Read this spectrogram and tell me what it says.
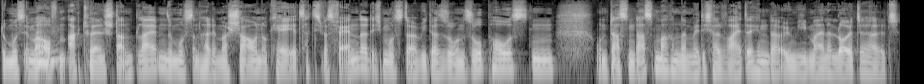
Du musst immer mhm. auf dem aktuellen Stand bleiben. Du musst dann halt immer schauen, okay, jetzt hat sich was verändert. Ich muss da wieder so und so posten und das und das machen, damit ich halt weiterhin da irgendwie meine Leute halt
